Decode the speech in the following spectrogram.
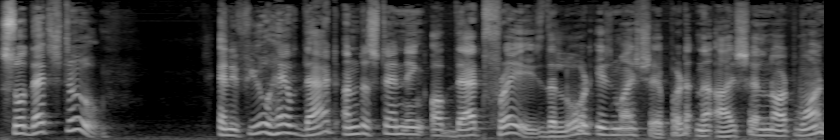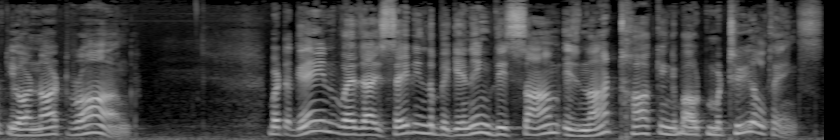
So that's true. And if you have that understanding of that phrase, the Lord is my shepherd, and I shall not want, you are not wrong. But again, as I said in the beginning, this psalm is not talking about material things.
